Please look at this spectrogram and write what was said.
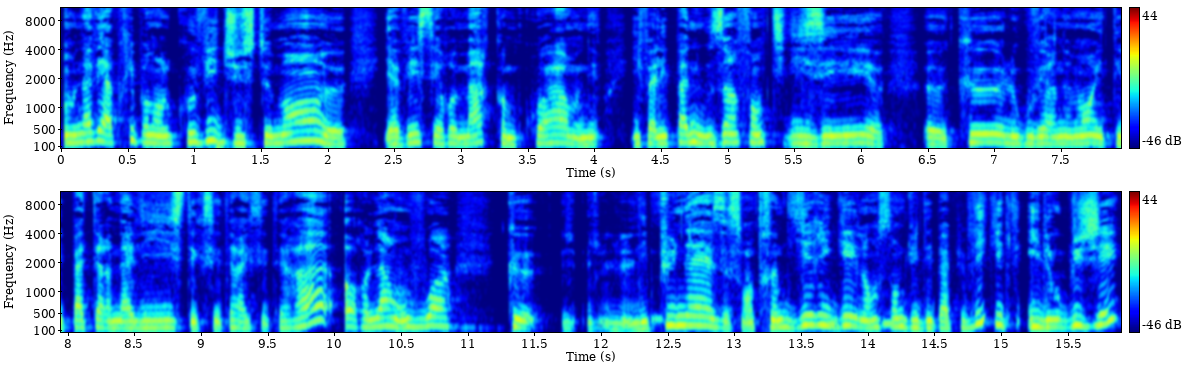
on, avait appris pendant le Covid, justement, euh, il y avait ces remarques comme quoi il ne fallait pas nous infantiliser, euh, que le gouvernement était paternaliste, etc., etc. Or là, on voit que les punaises sont en train d'irriguer l'ensemble du débat public, il est obligé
